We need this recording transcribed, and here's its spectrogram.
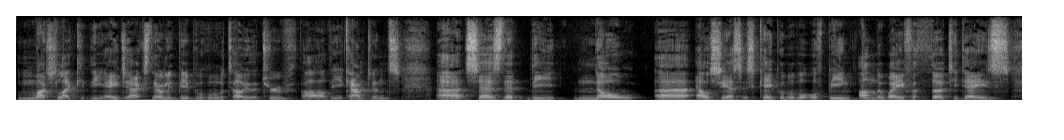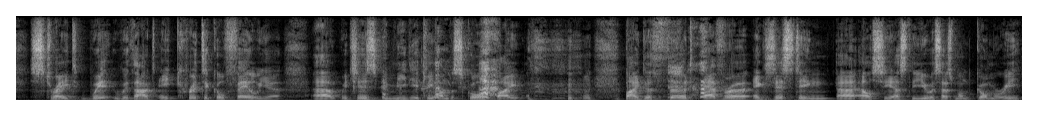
much like the Ajax, the only people who will tell you the truth are the accountants, uh, says that the no uh, LCS is capable of being underway for 30 days straight wi- without a critical failure, uh, which is immediately underscored by by the third ever existing uh, LCS, the USS Montgomery,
